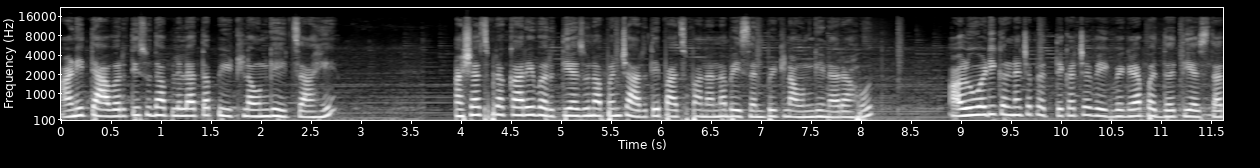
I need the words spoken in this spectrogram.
आणि त्यावरती सुद्धा आपल्याला आता पीठ लावून घ्यायचं आहे. अशाच प्रकारे वरती अजून आपण चार ते पाच पानांना बेसन पीठ लावून घेणार आहोत. अळूवडी करण्याच्या प्रत्येकाच्या वेगवेगळ्या पद्धती असतात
